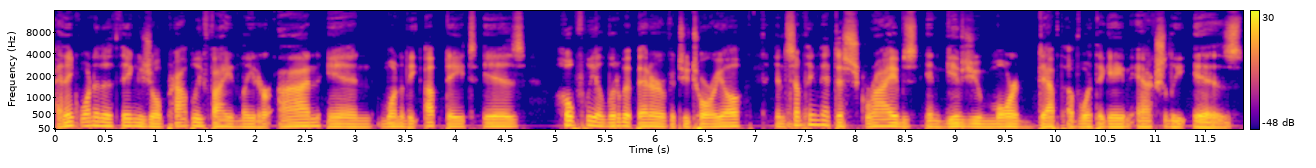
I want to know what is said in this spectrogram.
I think one of the things you'll probably find later on in one of the updates is hopefully a little bit better of a tutorial and something that describes and gives you more depth of what the game actually is.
